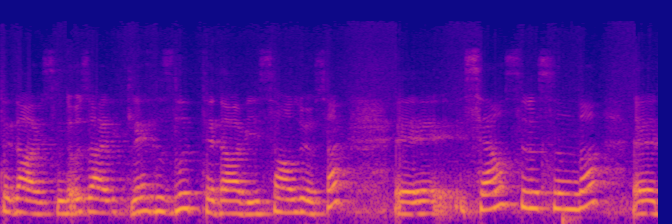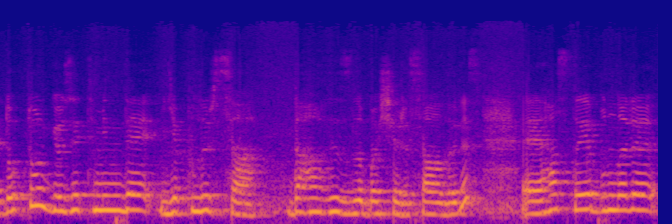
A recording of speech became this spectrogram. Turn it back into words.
tedavisinde özellikle hızlı tedaviyi sağlıyorsak e, seans sırasında e, doktor gözetiminde yapılırsa daha hızlı başarı sağlarız. E, hastaya bunları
